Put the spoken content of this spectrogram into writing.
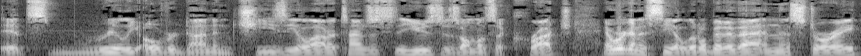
it's really overdone and cheesy a lot of times. It's used as almost a crutch, and we're going to see a little bit of that in this story.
